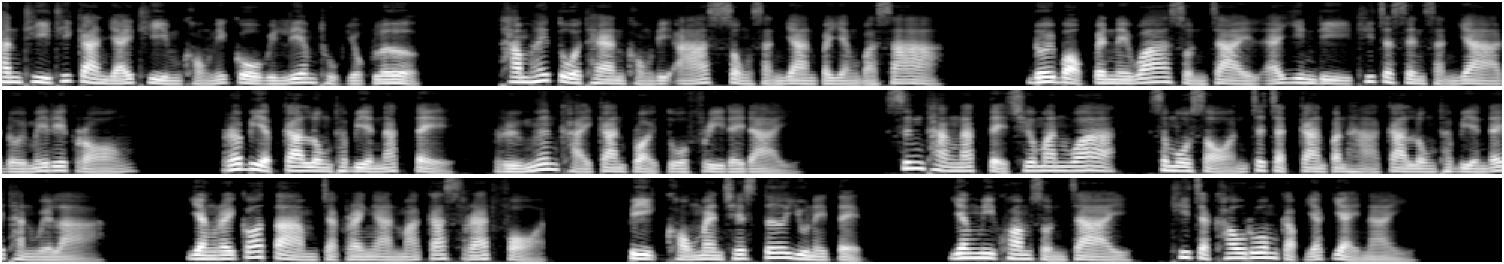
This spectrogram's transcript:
ทันทีที่การย้ายทีมของนิโกวิลเลียมถูกยกเลิกทำให้ตัวแทนของดิอาสส่งสัญญาณไปยังบาซ่า โดยบอกเป็นในว่าสนใจและยินดีที่จะเซ็นสัญญาโดยไม่เรียกร้อง ระเบียบการลงทะเบียนนักเตะ หรือเงื่อนไขการปล่อยตัวฟรีใด ๆ ซึ่งทางนักเตะเชื่อมั่นว่า สโมสรจะจัดการปัญหาการลงทะเบียนได้ทันเวลา อย่างไรก็ตามจากรายงานมาร์กัสแรดฟอร์ด ปีกของแมนเชสเตอร์ยูไนเต็ดยังมีความสนใจที่จะเข้าร่วมกับยักษ์ใหญ่ใน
